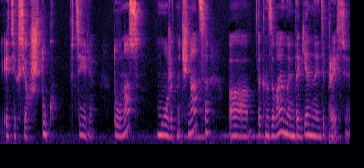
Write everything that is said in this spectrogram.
этих всех штук в теле, то у нас может начинаться э, так называемая эндогенная депрессия.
